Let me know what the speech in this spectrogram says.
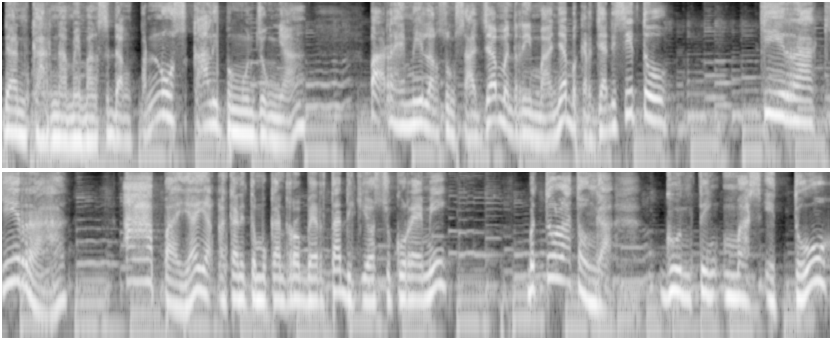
Dan karena memang sedang penuh sekali pengunjungnya, Pak Remy langsung saja menerimanya bekerja di situ. Kira-kira apa ya yang akan ditemukan Roberta di kios cukur Remy? Betul atau enggak? Gunting emas itu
